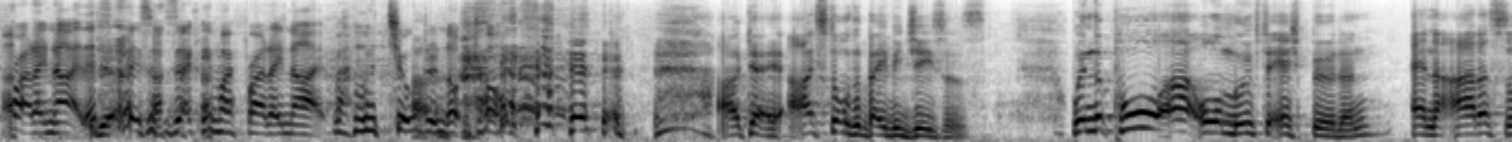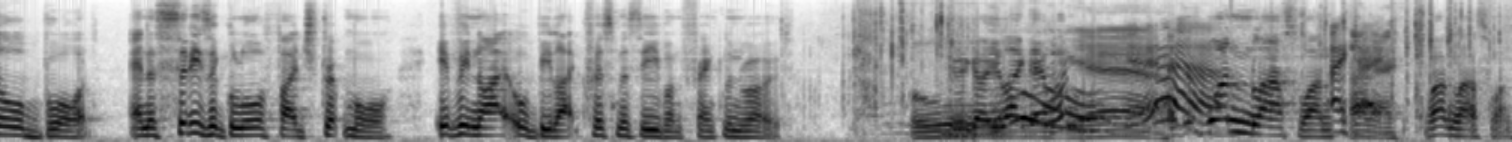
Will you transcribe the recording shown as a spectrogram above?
Friday night. That's, yeah. exactly my Friday night but with children, uh, not dogs. okay, I stole the baby Jesus. When the poor are all moved to Ashburton and the artists are all brought and the city's a glorified strip mall, every night it will be like Christmas Eve on Franklin Road. Ooh. Here we go. You like that one? Yeah. yeah. just one last one. Okay. okay. One last one.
